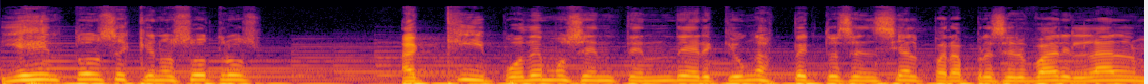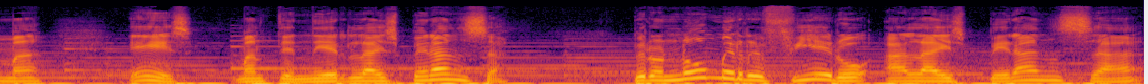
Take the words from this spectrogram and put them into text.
Y es entonces que nosotros Aquí podemos entender que un aspecto esencial para preservar el alma es mantener la esperanza. Pero no me refiero a la esperanza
